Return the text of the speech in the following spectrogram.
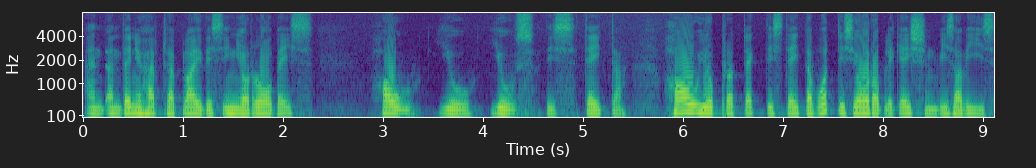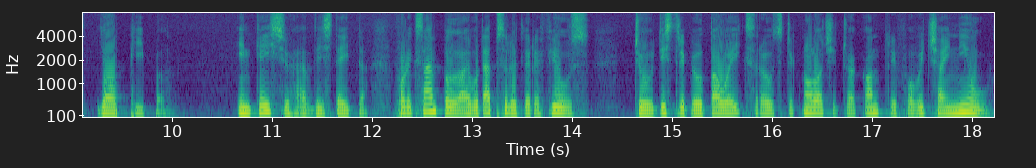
and, and then you have to apply this in your law base, how you use this data, how you protect this data, what is your obligation vis-a-vis -vis your people in case you have this data. For example, I would absolutely refuse to distribute our X-Roads technology to a country for which I knew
